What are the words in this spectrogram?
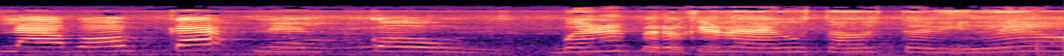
la boca del codo. Bueno, espero que les haya gustado este video.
